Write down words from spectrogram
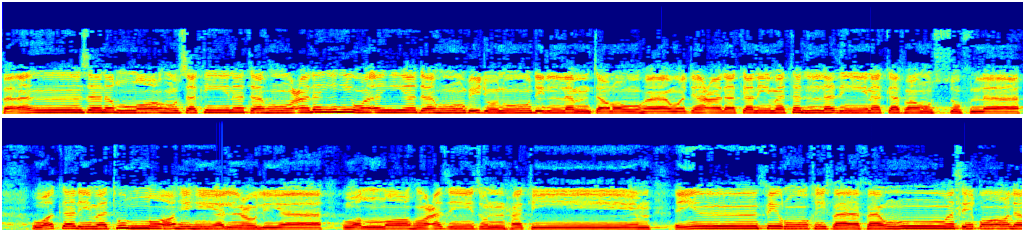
فأنزل الله سكينته عليه وأيده بجنود لم تروها وجعل كلمة الذين كفروا السفلى وكلمة الله هي العليا والله عزيز حكيم انفروا خفافا وثقالا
